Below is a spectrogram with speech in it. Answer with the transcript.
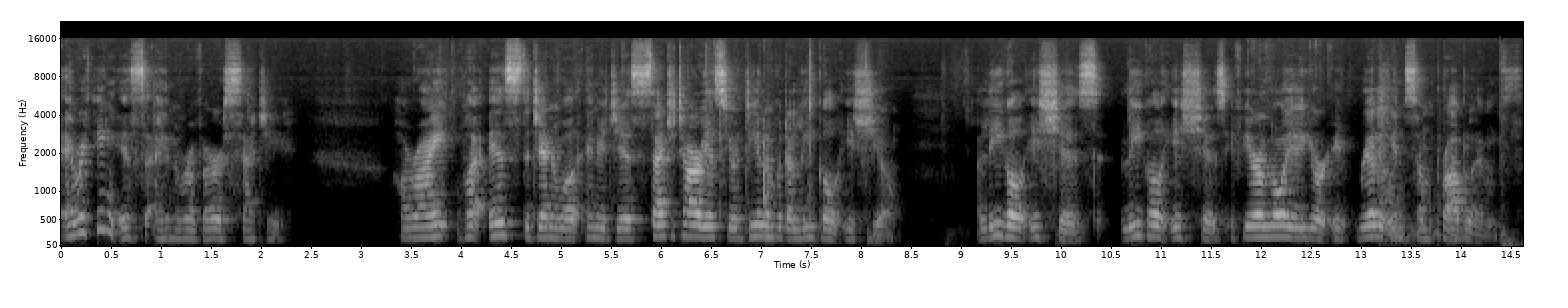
everything is in reverse Saggy. All right. What is the general energies? Sagittarius, you're dealing with a legal issue. Legal issues. Legal issues. If you're a lawyer, you're really in some problems.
